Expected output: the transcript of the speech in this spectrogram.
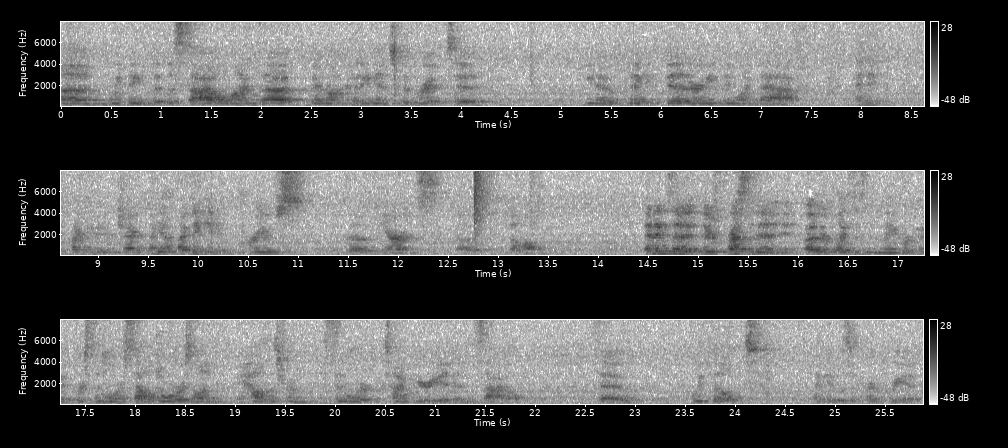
Um, we think that the style lines up, they're not cutting into the brick to, you know, make it fit or anything like that. And if, if I could interject, Yeah. I, I think it improves the appearance of the home. And it's a, there's precedent in other places in the neighborhood for similar style doors on houses from a similar time period and style. So we felt like it was appropriate.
